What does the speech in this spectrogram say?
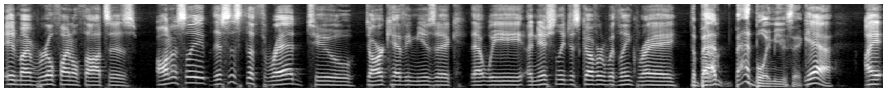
in my real final thoughts is honestly, this is the thread to dark heavy music that we initially discovered with Link Wray. The bad bad boy music. Yeah, I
